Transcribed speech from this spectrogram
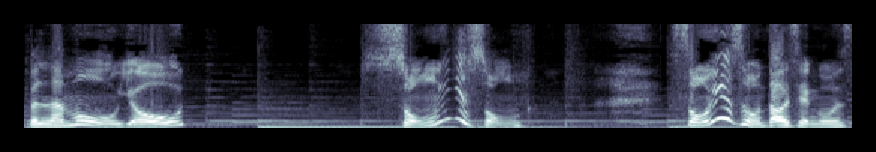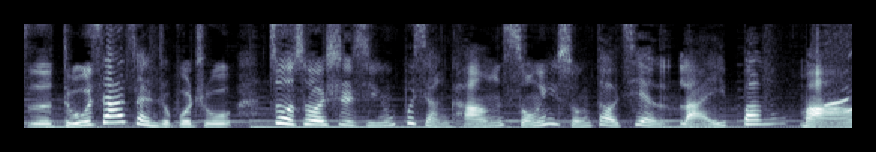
本栏目由怂一怂、怂一怂道歉公司独家赞助播出。做错事情不想扛，怂一怂道歉来帮忙。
